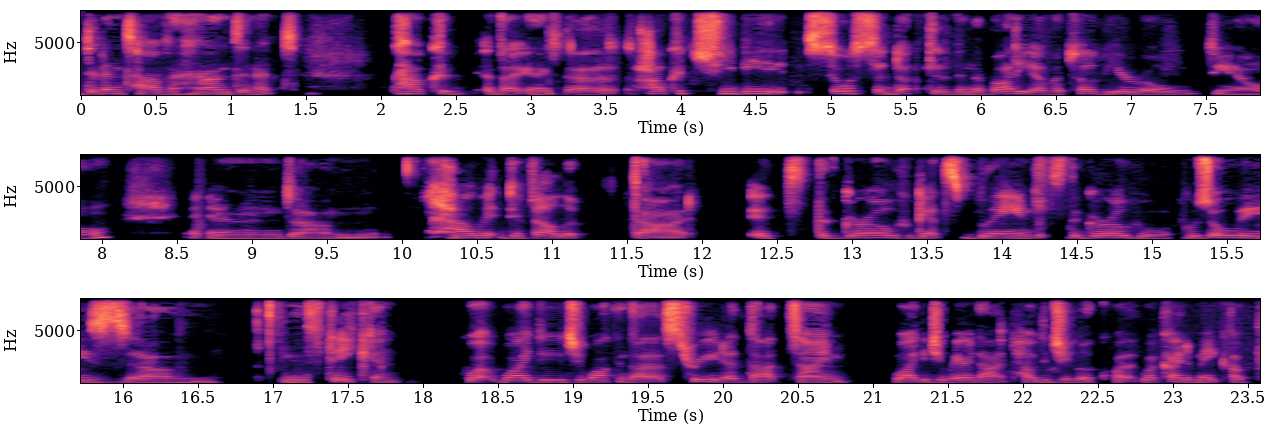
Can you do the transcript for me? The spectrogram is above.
didn't have a hand in it. How could like the how could she be so seductive in the body of a twelve year old? You know, and um, how it developed that it's the girl who gets blamed it's the girl who who's always um, mistaken. What why did you walk in that street at that time? Why did you wear that? How did you look? What, what kind of makeup?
